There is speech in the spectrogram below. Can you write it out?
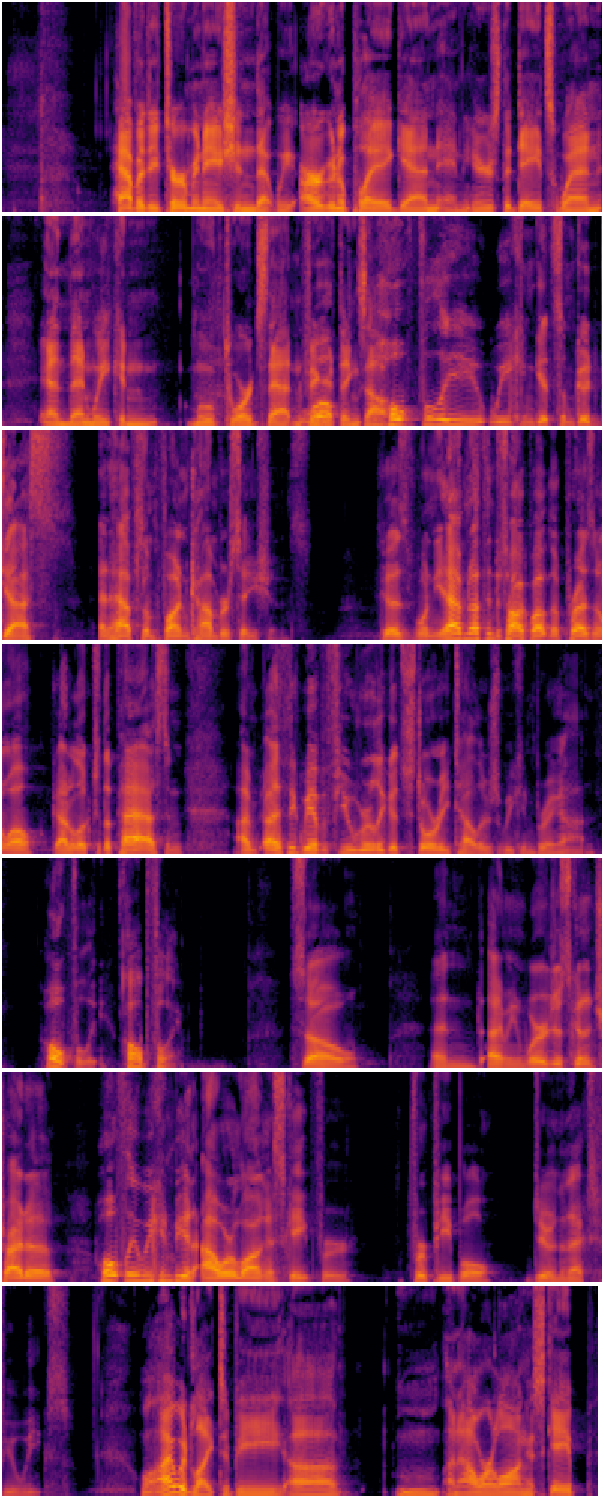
have a determination that we are going to play again, and here's the dates when, and then we can move towards that and figure Well, things out. hopefully we can get some good guests and have some fun conversations because when you have nothing to talk about in the present well got to look to the past and I'm, i think we have a few really good storytellers we can bring on hopefully Hopefully. So, and I mean, we're just gonna try to. Hopefully, we can be an hour long escape for for people during the next few weeks. Well, I would like to be uh, mm, an hour long escape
